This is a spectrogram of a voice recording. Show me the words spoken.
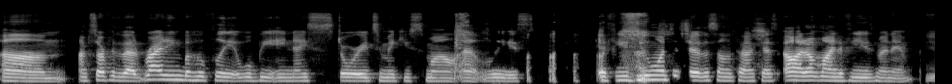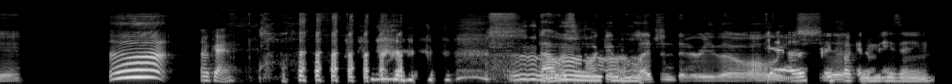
Um, I'm sorry for the bad writing, but hopefully it will be a nice story to make you smile at least. if you do want to share this on the podcast, oh, I don't mind if you use my name. Yeah. Uh, okay. That was fucking legendary though. Holy yeah, that's pretty fucking amazing.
